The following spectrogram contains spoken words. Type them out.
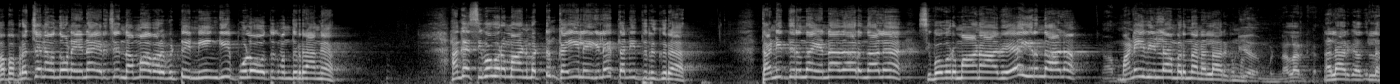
அப்போ பிரச்சனை வந்தோடனே என்ன ஆயிடுச்சு இந்த அம்மா அவரை விட்டு நீங்கி புலவத்துக்கு வந்துடுறாங்க. அங்கே சிவபெருமான் மட்டும் கையிலேயே தனித்திருக்கிறார். தனித்திருந்தா என்னதான் இருந்தாலும் சிவபெருமானாவே இருந்தாலும் மனைவி இல்லாமல் இருந்தால் நல்லா இருக்குமா? நல்லா இருக்காது. நல்லா இருக்காதுல்ல?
